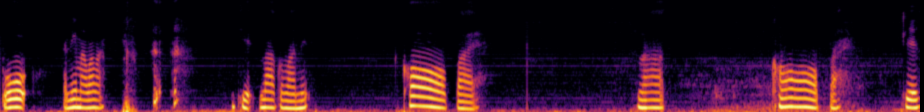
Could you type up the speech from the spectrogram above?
โปอันนี้มามามาโอเคลากประมาณนี้ ข้อไป ลากครอไปเคส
